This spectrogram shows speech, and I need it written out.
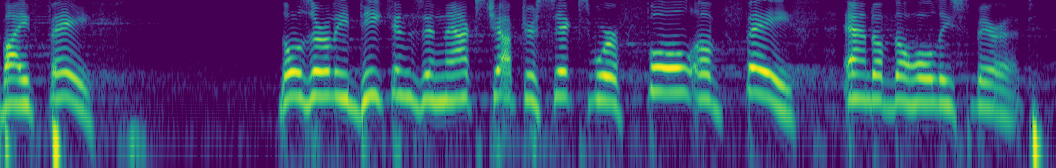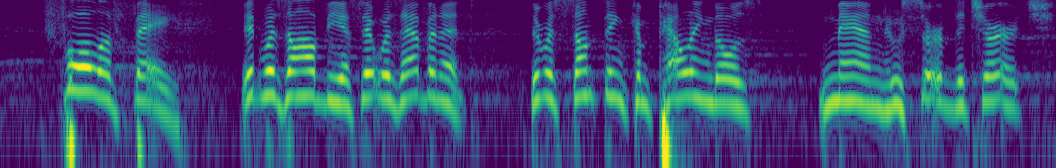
by faith. Those early deacons in Acts chapter 6 were full of faith and of the Holy Spirit. Full of faith. It was obvious, it was evident. There was something compelling those men who served the church.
